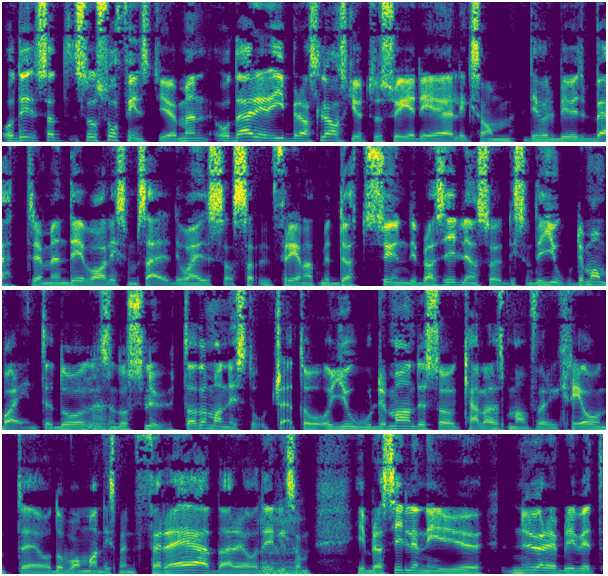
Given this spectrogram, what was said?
och det, så, att, så, så finns det ju. Men, och där är, i brasiliansk jiu så är det liksom, det har väl blivit bättre, men det var liksom så här, det var ju så, så, förenat med dödssynd i Brasilien, så liksom, det gjorde man bara inte. Då, liksom, då slutade man i stort sett. Och, och gjorde man det så kallades man för creonte och då var man liksom en förrädare. Och det är liksom, I Brasilien är ju, nu har det blivit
